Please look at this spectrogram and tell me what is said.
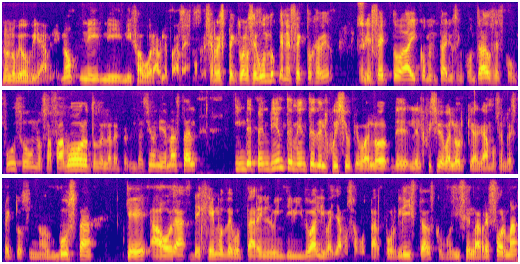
No lo veo viable, ¿no? Ni, ni, ni favorable para la democracia. Respecto a lo segundo, que en efecto, Javier, en efecto hay comentarios encontrados, es confuso, unos a favor, otros de la representación y demás tal. Independientemente del juicio, que valor, del juicio de valor que hagamos al respecto, si nos gusta que ahora dejemos de votar en lo individual y vayamos a votar por listas, como dice la reforma,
